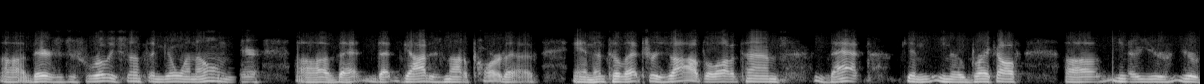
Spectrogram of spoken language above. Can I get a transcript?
uh, there's just really something going on there uh, that that God is not a part of. And until that's resolved, a lot of times that can you know break off uh, you know your your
